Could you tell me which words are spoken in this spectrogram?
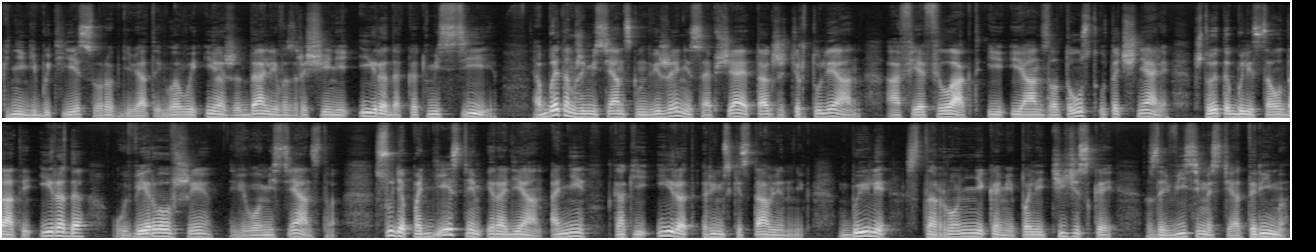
книги Бытие 49 главы и ожидали возвращения Ирода как Мессии. Об этом же мессианском движении сообщает также Тертулиан, а Феофилакт и Иоанн Златоуст уточняли, что это были солдаты Ирода, уверовавшие в его мессианство. Судя по действиям иродиан, они, как и Ирод, римский ставленник, были сторонниками политической зависимости от Рима.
